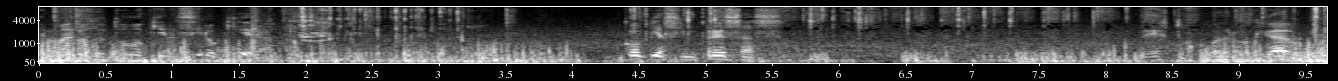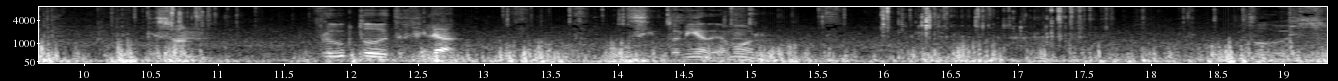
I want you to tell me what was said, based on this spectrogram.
en manos de todo quien así lo quiera copias impresas de estos cuadros que hago, que son producto de tefilá, sintonía de amor. Todo eso.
